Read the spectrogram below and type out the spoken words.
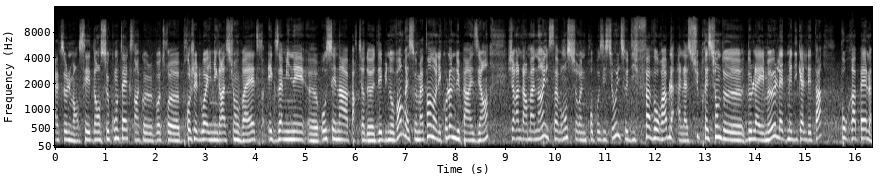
Absolument. C'est dans ce contexte hein, que votre projet de loi immigration va être examiné euh, au Sénat à partir de début novembre. Et ce matin, dans les colonnes du Parisien, Gérald Darmanin, il s'avance sur une proposition. Il se dit favorable à la suppression de, de l'AME, l'aide médicale d'État. Pour rappel,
